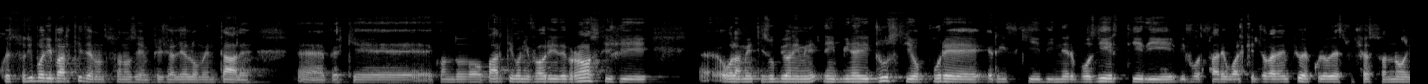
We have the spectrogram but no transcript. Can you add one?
questo tipo di partite non sono semplici a livello mentale, eh, perché quando parti con i favoriti dei pronostici eh, o la metti subito nei, nei, binari giusti oppure rischi di nervosirti, di, di, forzare qualche giocata in più, è quello che è successo a noi.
